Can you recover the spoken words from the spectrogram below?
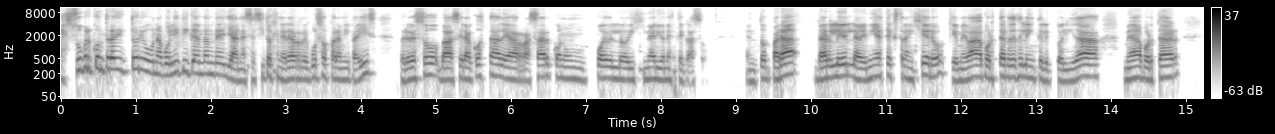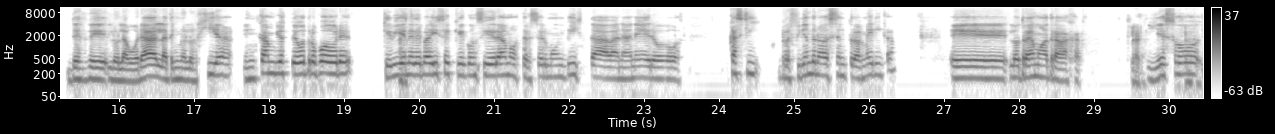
Es súper contradictorio una política en donde ya necesito generar recursos para mi país, pero eso va a ser a costa de arrasar con un pueblo originario en este caso. Entonces, para darle la venida a este extranjero que me va a aportar desde la intelectualidad, me va a aportar desde lo laboral, la tecnología. En cambio, este otro pobre que viene de países que consideramos tercermundistas, bananeros, casi refiriéndonos a Centroamérica, eh, lo traemos a trabajar. Claro. Y eso.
